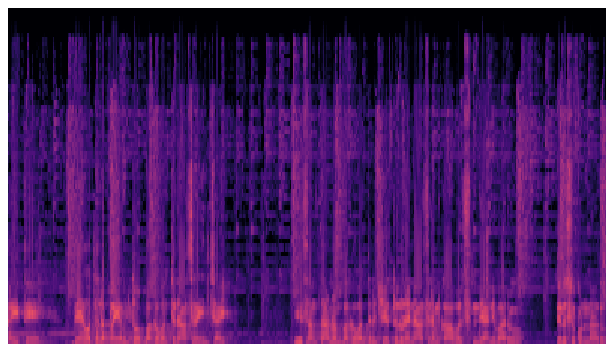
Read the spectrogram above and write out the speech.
అయితే దేవతల భయంతో భగవంతుని ఆశ్రయించాయి. ఈ సంతానం భగవంతుని చేతిలోనే నాశనం కావాల్సిందే అని వారు తెలుసుకున్నారు.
